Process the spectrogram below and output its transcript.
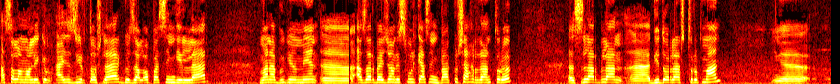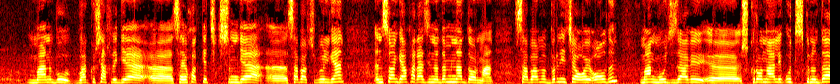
assalomu alaykum aziz yurtdoshlar go'zal opa singillar. Mana bugun men e, ozarbayjon respublikasining baku shahridan turib e, sizlar bilan e, diydorlashib turibman E, mani bu baku shahriga e, sayohatga chiqishimga e, sababchi bo'lgan inson gavhar azinadan minnatdorman. Sababi bir necha oy oldin man mo'jizaviy e, shukronalik o'ttiz kunida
